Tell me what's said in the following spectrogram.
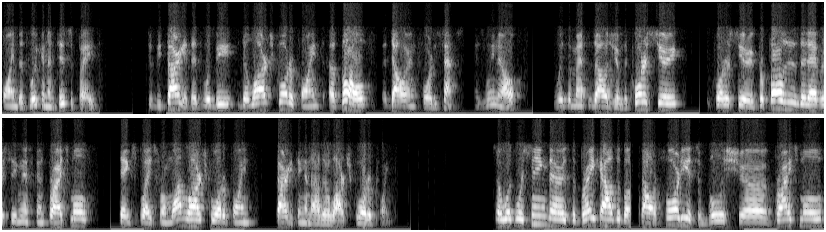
point that we can anticipate to be targeted would be the large quarter point above $1.40. As we know, with the methodology of the quarters theory, the quarters theory proposes that every significant price move takes place from one large quarter point targeting another large quarter point. So what we're seeing there is the breakout above $1.40. It's a bullish uh, price move.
